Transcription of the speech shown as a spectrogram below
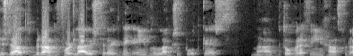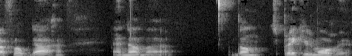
Dus dat, bedankt voor het luisteren. Ik denk een van de langste podcasts. Nou, ik ben toch weer even ingehaald voor de afgelopen dagen. En dan, uh, dan spreken jullie morgen weer.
